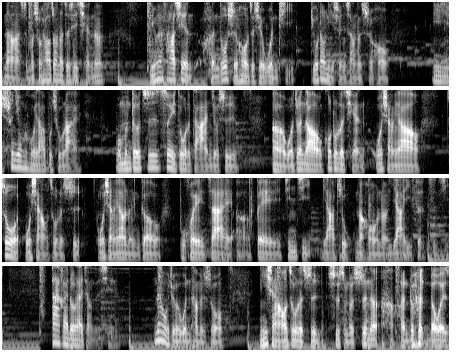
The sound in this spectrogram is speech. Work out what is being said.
那什么时候要赚到这些钱呢？你会发现，很多时候这些问题丢到你身上的时候，你瞬间会回答不出来。我们得知最多的答案就是：呃，我赚到够多的钱，我想要做我想要做的事。我想要能够不会再呃被经济压住，然后呢压抑着自己，大概都在讲这些。那我就会问他们说：“你想要做的事是什么事呢？” 很多人都会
